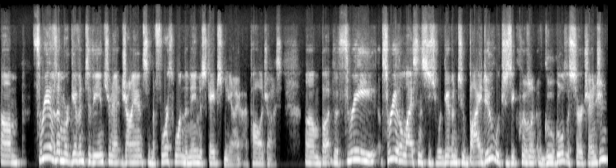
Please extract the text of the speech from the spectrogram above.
um, three of them were given to the internet giants, and the fourth one, the name escapes me. I, I apologize. Um, but the three three of the licenses were given to Baidu, which is the equivalent of Google, the search engine.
